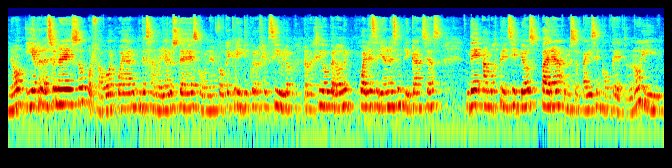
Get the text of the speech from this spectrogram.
¿No? Y en relación a eso, por favor, puedan desarrollar ustedes con un enfoque crítico y reflexivo, reflexivo perdón, cuáles serían las implicancias de ambos principios para nuestro país en concreto. ¿no? Y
